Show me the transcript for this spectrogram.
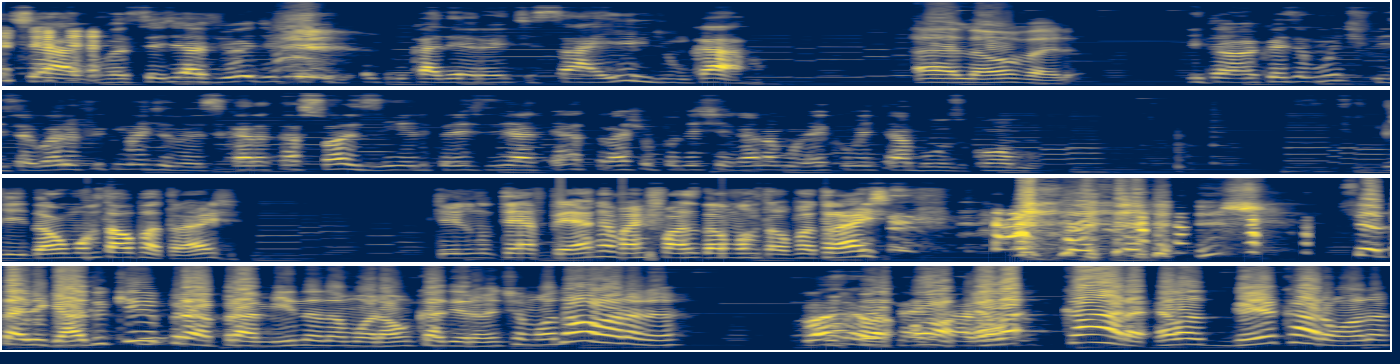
Ô, Thiago, você já viu a dificuldade de um cadeirante sair de um carro? Ah, não, velho. Então, é uma coisa muito difícil. Agora eu fico imaginando, esse cara tá sozinho, ele precisa ir até atrás pra poder chegar na mulher e cometer abuso. Como? E dá um mortal pra trás. Porque ele não tem a perna, é mais fácil dar um mortal pra trás. Você tá ligado que pra, pra mina namorar um cadeirante é mó da hora, né? Claro, Porque, ela ó, ela, cara, ela ganha carona,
